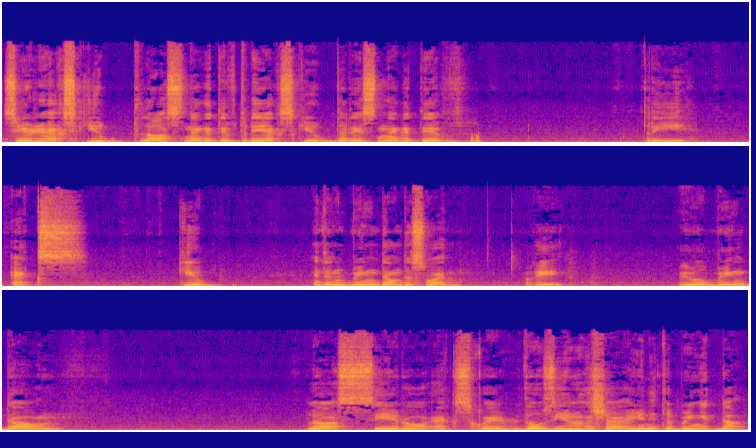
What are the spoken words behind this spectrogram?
0x cubed plus negative 3x cubed, that is negative 3x cubed. And then bring down this one, okay? We will bring down plus 0x squared. Though 0 na siya, you need to bring it down.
